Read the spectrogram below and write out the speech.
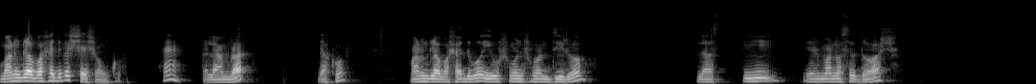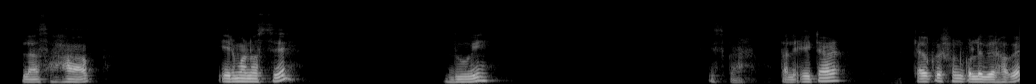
মানগুলো বসাই দিবে শেষ অঙ্ক। হ্যাঁ? তাহলে আমরা দেখো মানগুলো বসাই দেবো ইউ সমান সমান জিরো প্লাস টি এর মান হচ্ছে দশ প্লাস হাফ এর মান হচ্ছে দুই স্কোয়ার তাহলে এটার ক্যালকুলেশন করলে বের হবে।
